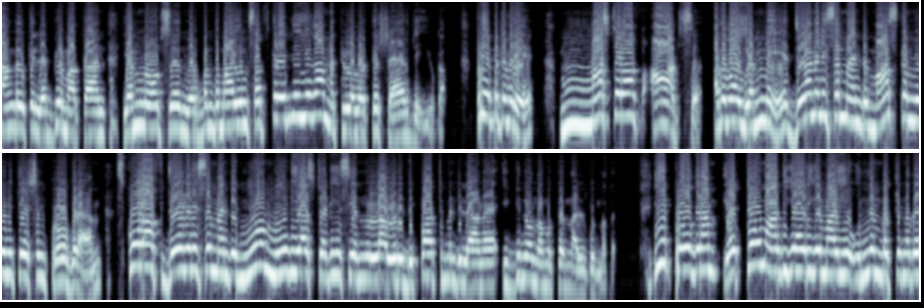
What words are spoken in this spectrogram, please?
താങ്കൾക്ക് ലഭ്യമാക്കാൻ എം നോട്ട്സ് നിർബന്ധമായും സബ്സ്ക്രൈബ് ചെയ്യുക മറ്റുള്ളവർക്ക് ഷെയർ ചെയ്യുക. പ്രിയപ്പെട്ടവരെ മാസ്റ്റർ ഓഫ് ആർട്സ് അഥവാ M A journalism and mass communication programme school of journalism and new media studies എന്നുള്ള ഒരു ഡിപ്പാർട്ട്മെന്റിലാണ് ഇഗ്നോ നമുക്ക് നൽകുന്നത്. ഈ പ്രോഗ്രാം ഏറ്റവും ആധികാരികമായി ഉന്നം വയ്ക്കുന്നത്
